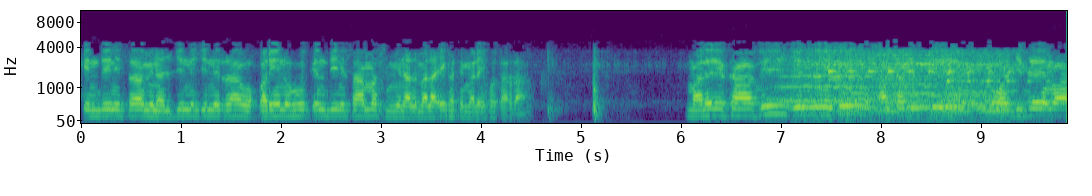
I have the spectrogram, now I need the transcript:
كندين من الجن جن الرا وقرينه كندين إسا من الملائكة ملائكة الرا ملائكة في جنيتو أكدتي وجدما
